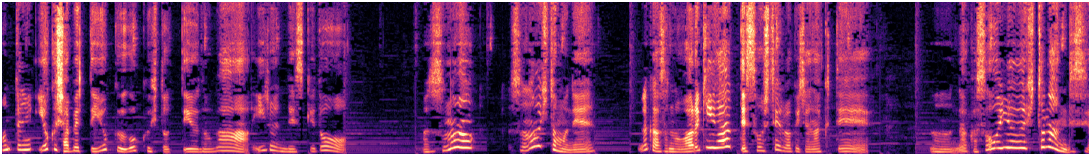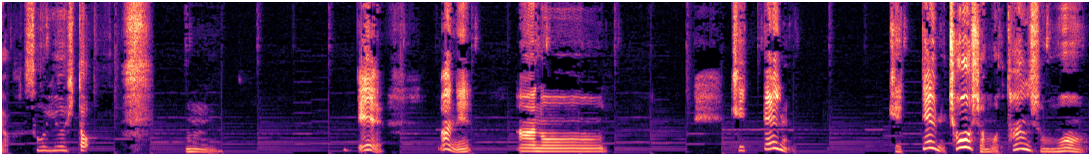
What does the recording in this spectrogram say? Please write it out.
本当によく喋ってよく動く人っていうのがいるんですけど、まあ、その、その人もね、なんかその悪気があってそうしてるわけじゃなくて、うん、なんかそういう人なんですよ。そういう人。うん。で、まあね、あのー、欠点、欠点、長所も短所も、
